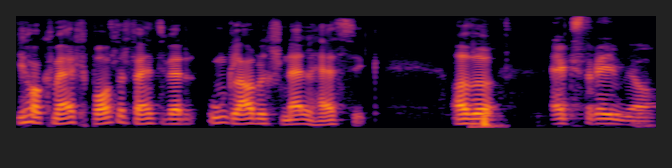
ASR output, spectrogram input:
ich habe gemerkt, Basler Fans die werden unglaublich schnell hässig. Also Extrem, ja.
